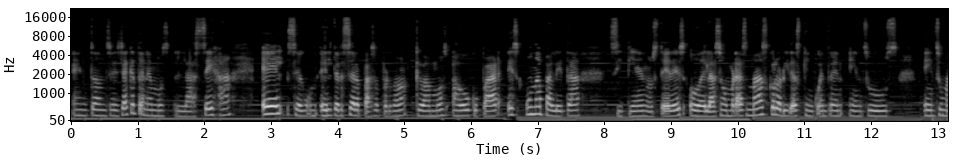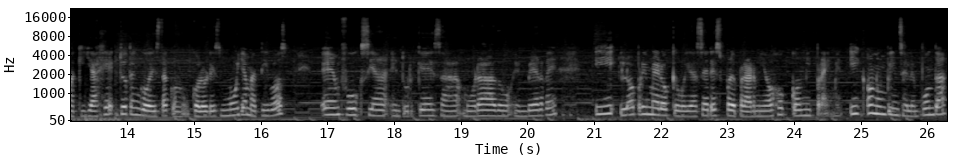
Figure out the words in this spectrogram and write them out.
Entonces, ya que tenemos la ceja, el, el tercer paso perdón, que vamos a ocupar es una paleta si tienen ustedes o de las sombras más coloridas que encuentren en sus en su maquillaje. Yo tengo esta con colores muy llamativos en fucsia, en turquesa, morado, en verde. Y lo primero que voy a hacer es preparar mi ojo con mi primer. Y con un pincel en punta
